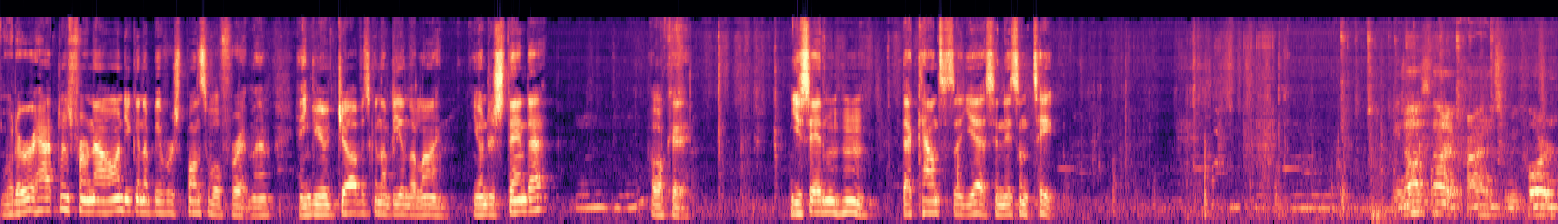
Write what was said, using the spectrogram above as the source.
Whatever happens from now on, you're gonna be responsible for it, man. And your job is gonna be on the line. You understand that? Mm-hmm. Okay. You said mm-hmm. That counts as a yes, and it's on tape. It's not a crime to record.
